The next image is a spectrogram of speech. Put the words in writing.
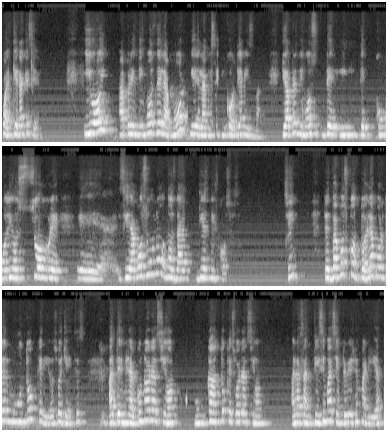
Cualquiera que sea. Y hoy aprendimos del amor y de la misericordia misma. Y aprendimos de, de cómo Dios sobre, eh, si damos uno, nos da diez mil cosas. ¿Sí? Entonces vamos con todo el amor del mundo, queridos oyentes, a terminar con una oración, un canto que es oración a la Santísima Siempre Virgen María,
